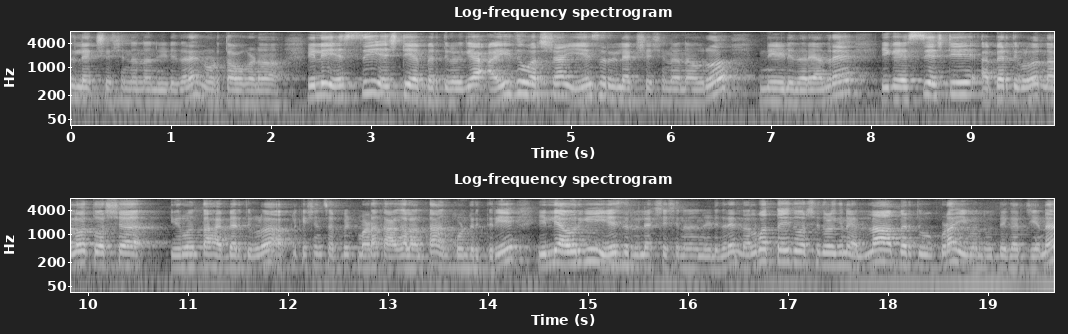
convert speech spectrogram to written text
ರಿಲ್ಯಾಕ್ಸೇಷನ್ ಅನ್ನು ನೀಡಿದರೆ ನೋಡ್ತಾ ಹೋಗೋಣ. ಇಲ್ಲಿ ಎಸ್ ಸಿ ಎಸ್ ಟಿ ಅಭ್ಯರ್ಥಿಗಳಿಗೆ ಐದು ವರ್ಷ ಏಜ್ ರಿಲ್ಯಾಕ್ಸೇಷನ್ ಅನ್ನು ಅವರು ನೀಡಿದ್ದಾರೆ ಅಂದರೆ ಈಗ ಎಸ್ ಸಿ ಎಸ್ ಟಿ ಅಭ್ಯರ್ಥಿಗಳು ನಲವತ್ತು ವರ್ಷ ಇರುವಂತಹ ಅಭ್ಯರ್ಥಿಗಳು ಅಪ್ಲಿಕೇಶನ್ ಸಬ್ಮಿಟ್ ಮಾಡಕ್ ಆಗಲ್ಲ ಅಂತ ಅನ್ಕೊಂಡಿರ್ತೀರಿ. ಇಲ್ಲಿ ಅವರಿಗೆ ಏಜ್ ರಿಲ್ಯಾಕ್ಸೇಷನ್ ಅನ್ನು ನೀಡಿದರೆ ನಲವತ್ತೈದು ವರ್ಷದೊಳಗಿನ ಎಲ್ಲಾ ಅಭ್ಯರ್ಥಿಗೂ ಕೂಡ ಈ ಒಂದು ಹುದ್ದೆಗೆ ಅರ್ಜಿಯನ್ನ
